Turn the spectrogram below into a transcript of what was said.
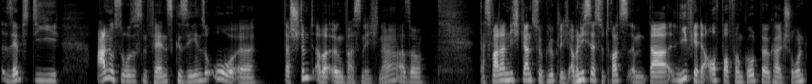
selbst die ahnungslosesten Fans gesehen, so, oh, äh, das stimmt aber irgendwas nicht, ne? Also, das war dann nicht ganz so glücklich. Aber nichtsdestotrotz, ähm, da lief ja der Aufbau von Goldberg halt schon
